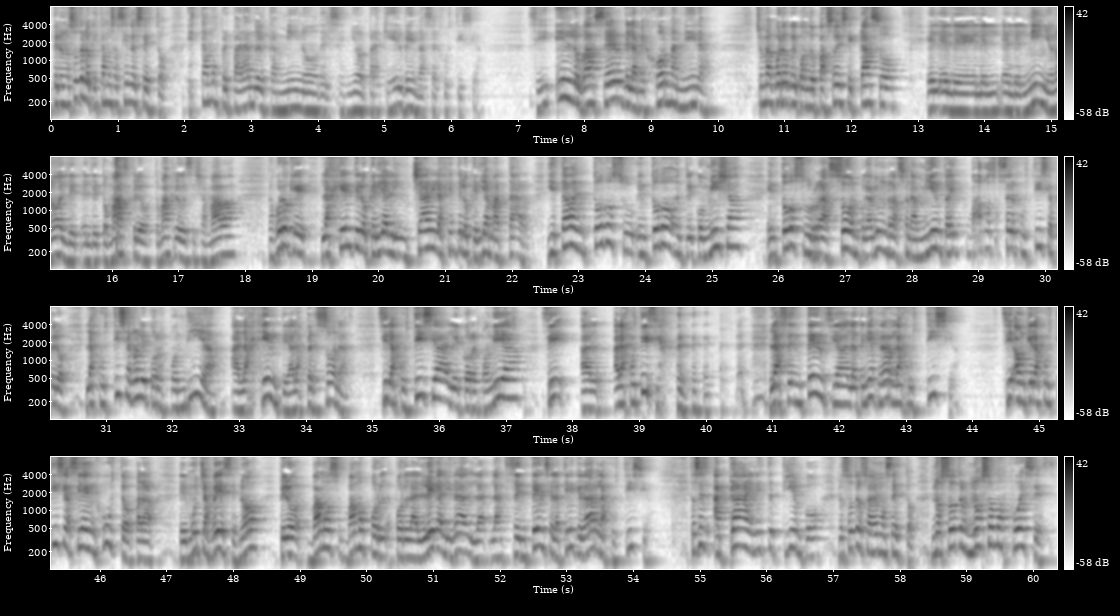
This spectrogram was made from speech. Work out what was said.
pero nosotros lo que estamos haciendo es esto, estamos preparando el camino del Señor para que Él venga a hacer justicia. ¿Sí? Él lo va a hacer de la mejor manera. Yo me acuerdo que cuando pasó ese caso, el, del niño, ¿no? El de, el de Tomás, creo, Tomás creo que se llamaba, me acuerdo que la gente lo quería linchar y la gente lo quería matar. Y estaba en todo su, en todo, entre comillas, en todo su razón, porque había un razonamiento ahí, vamos a hacer justicia, pero la justicia no le correspondía a la gente, a las personas. Si la justicia le correspondía, ¿sí? Al, a la justicia. la sentencia la tenía que dar la justicia. ¿sí? Aunque la justicia sea injusta para eh, muchas veces, ¿no? Pero vamos, vamos por, la legalidad, la, la sentencia la tiene que dar la justicia. Entonces acá en este tiempo nosotros sabemos esto, nosotros no somos jueces,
